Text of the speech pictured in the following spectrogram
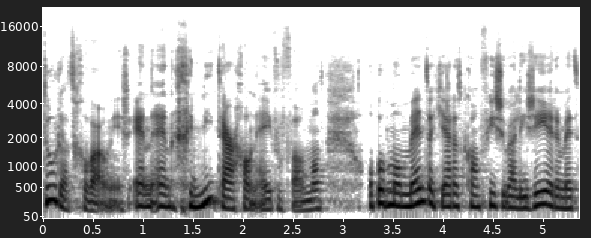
doe dat gewoon eens. En, en geniet daar gewoon even van. Want op het moment dat jij dat kan visualiseren met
